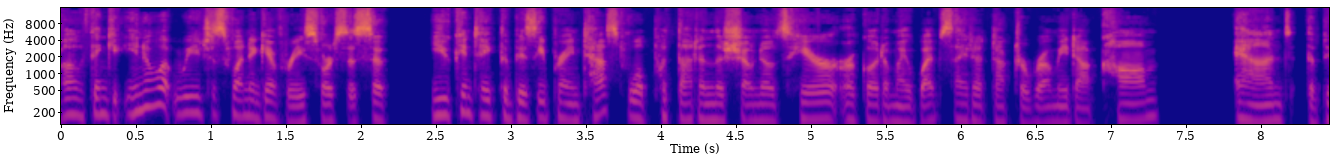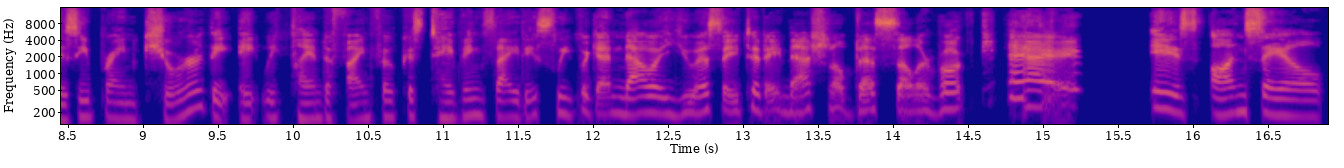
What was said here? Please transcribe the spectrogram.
Oh, thank you. You know what? We just want to give resources. So you can take the Busy Brain test. We'll put that in the show notes here or go to my website at drromie.com. And the Busy Brain Cure, the eight week plan to find focus, tame anxiety, sleep again, now a USA Today national bestseller book. Hey is on sale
